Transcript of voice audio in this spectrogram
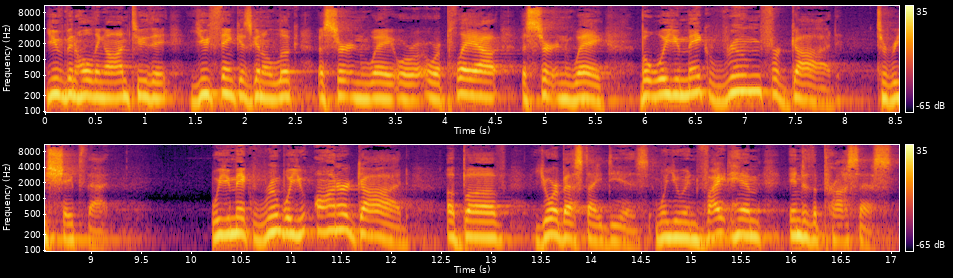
you've been holding on to that you think is going to look a certain way or, or play out a certain way. But will you make room for God to reshape that? Will you make room? Will you honor God above your best ideas? when you invite him into the process?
